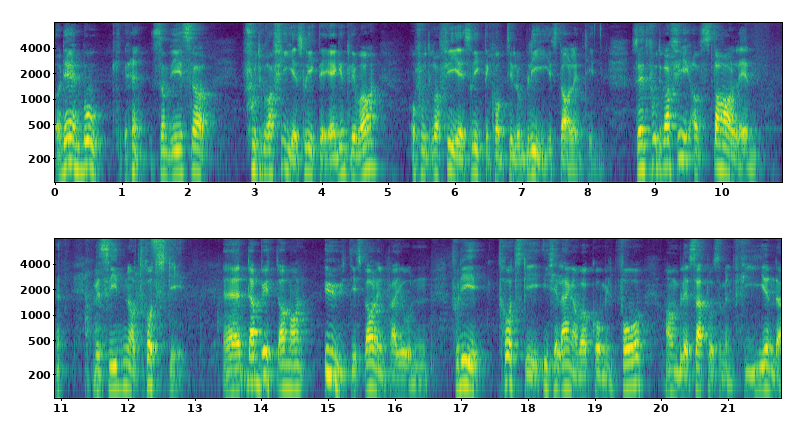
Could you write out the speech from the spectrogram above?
Og det er en bok som viser fotografiet slik det egentlig var, og fotografiet slik det kom til å bli i Stalin-tiden. Så et fotografi av Stalin ved siden av Trotskij eh, Der bytter man ut i Stalin-perioden fordi Trotskij ikke lenger var kommet på. Han ble sett på som en fiende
